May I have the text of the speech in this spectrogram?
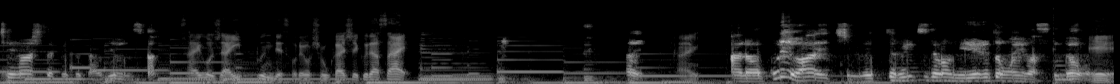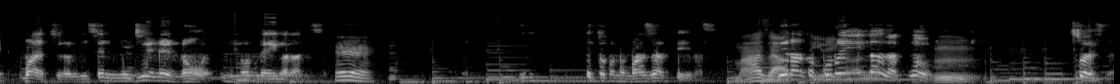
しましたけど、大丈夫ですか？最後じゃあ1分でそれを紹介してください。はい。はい。あの、これは、ネットフリックスでも見れると思いますけど、えまあ、その2020年の日本の映画なんです。え。ええっと、このマザーって言います。え。マザーで、なんかこの映画だと、うん。そうですね。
